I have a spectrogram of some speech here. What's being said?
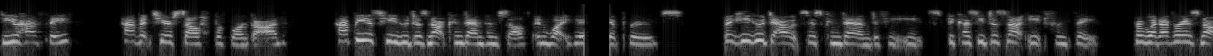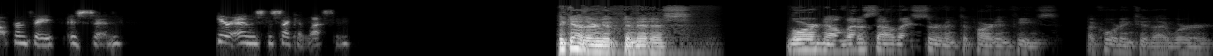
Do you have faith? Have it to yourself before God. Happy is he who does not condemn himself in what he approves. But he who doubts is condemned if he eats, because he does not eat from faith. For whatever is not from faith is sin. Here ends the second lesson. Together, Nunc Dimittis. Lord, now lettest thou thy servant depart in peace, according to thy word.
